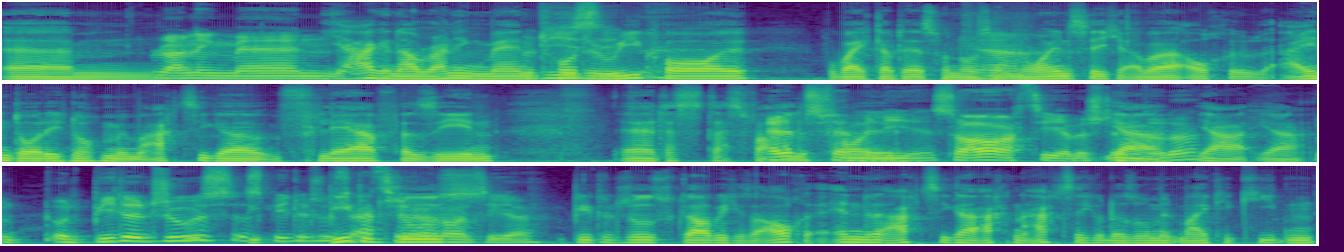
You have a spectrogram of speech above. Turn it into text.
ähm, Running Man. ja genau, Running Man, Total Recall, wobei ich glaube, der ist von 1990, aber auch äh, eindeutig noch mit dem 80er Flair versehen. Äh, das, das war Adams alles Family. toll. Ist doch auch 80er bestimmt, Ja, oder? ja, ja. Und, und Beetlejuice? Ist Beetlejuice, 80er oder Beetlejuice, 90er? Beetlejuice, glaube ich, ist auch Ende 80er, 88 oder so mit Michael Keaton. Mhm.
